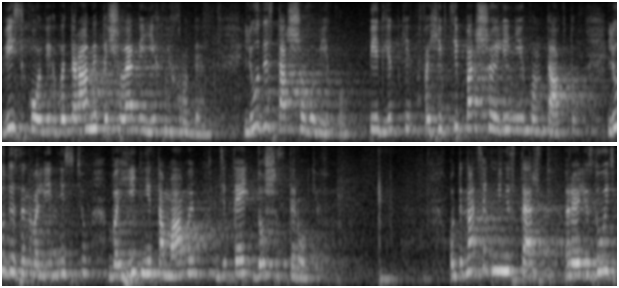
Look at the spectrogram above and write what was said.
військові, ветерани та члени їхніх родин, люди старшого віку, підлітки, фахівці першої лінії контакту, люди з інвалідністю, вагітні та мами дітей до 6 років. 11 міністерств реалізують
